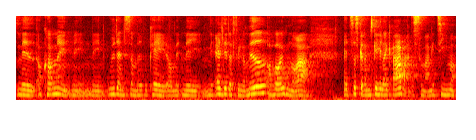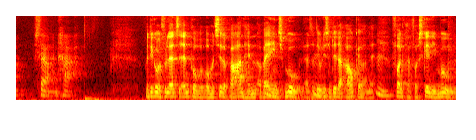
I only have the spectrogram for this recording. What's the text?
med at komme med en, med en, med en uddannelse som advokat, og med, med, med alt det, der følger med, og høje honorar, at så skal der måske heller ikke arbejdes så mange timer, før man har men det går jo selvfølgelig altid an på, hvor man sætter baren hen, og hvad er mm. ens mål. Altså, det er jo mm. ligesom det, der er afgørende. Mm. Folk har forskellige mål,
